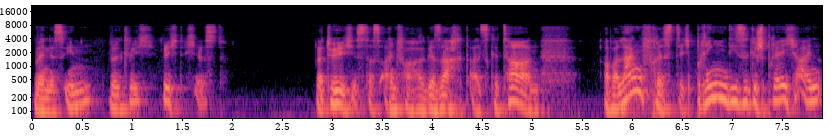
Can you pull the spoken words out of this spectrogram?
wenn es Ihnen wirklich wichtig ist. Natürlich ist das einfacher gesagt als getan, aber langfristig bringen diese Gespräche einen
